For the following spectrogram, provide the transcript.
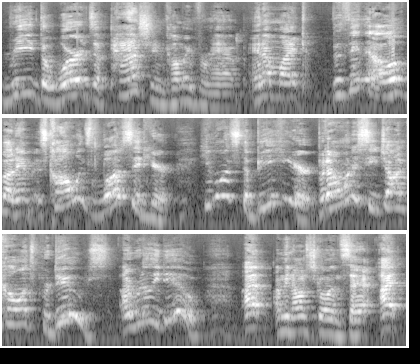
read the words of passion coming from him, and I'm like the thing that I love about him is Collins loves it here. He wants to be here. But I want to see John Collins produce. I really do. I, I mean, I'll just go ahead and say it. I,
